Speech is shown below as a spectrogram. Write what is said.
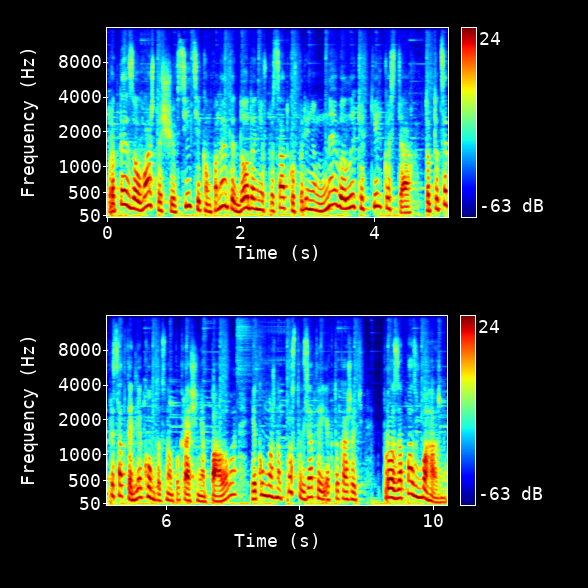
Проте зауважте, що всі ці компоненти додані в присадку в порівняно невеликих кількостях. Тобто це присадка для комплексного покращення палива, яку можна просто взяти, як то кажуть, про запас в багажник.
